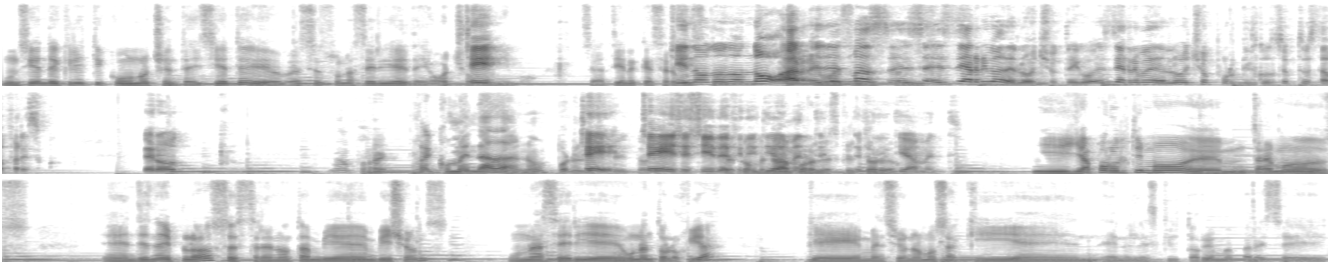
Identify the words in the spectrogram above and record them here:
un 100 de crítico, un 87, pues es una serie de 8 Sí. mínimo. O sea, tiene que ser... Sí, no, no, no, no. es más, es, de arriba del 8, te digo. Es de arriba del 8 porque el concepto está fresco. Pero No, pues, re- recomendada, ¿no? Por el sí, escritor. sí, sí, sí, Recomendada definitivamente. por el escritorio. definitivamente. Y ya por último, em, traemos en Disney Plus, se estrenó también Visions, una serie, una antología que mencionamos aquí en, en el escritorio, me parece,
